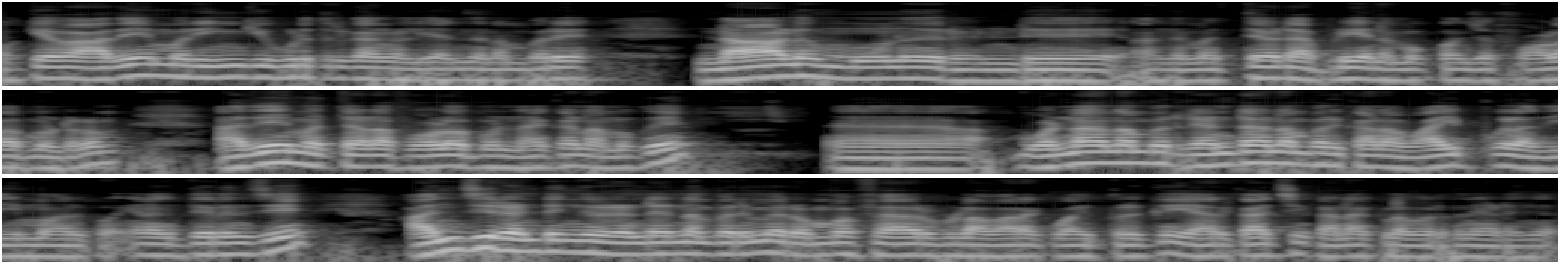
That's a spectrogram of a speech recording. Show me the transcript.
ஓகேவா அதே மாதிரி இங்கே கொடுத்துருக்காங்க இல்லையா அந்த நம்பரு நாலு மூணு ரெண்டு. அந்த மெத்தேடை அப்படியே நம்ம கொஞ்சம் ஃபாலோ பண்ணுறோம் அதே மெத்தேடை ஃபாலோ பண்ணாக்கா நமக்கு ஒன்றாம் நம்பர் ரெண்டாம் நம்பருக்கான வாய்ப்புகள் அதிகமாக இருக்கும். எனக்கு தெரிஞ்சு அஞ்சு ரெண்டுங்கிற ரெண்டு நம்பருமே ரொம்ப ஃபேவரபுளாக வரக்கு வாய்ப்பு இருக்குது யாருக்காச்சும் கணக்கில் வருதுன்னு எடுங்க.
